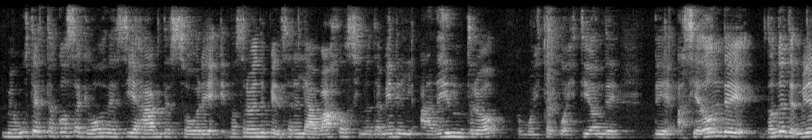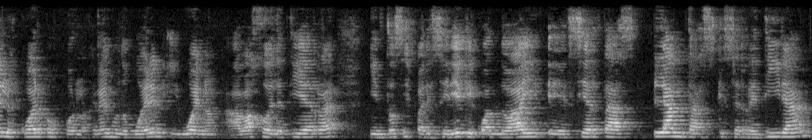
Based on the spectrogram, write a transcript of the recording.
me gusta esta cosa que vos decías antes sobre no solamente pensar el abajo, sino también el adentro, como esta cuestión de, de hacia dónde, dónde terminan los cuerpos por lo general cuando mueren y bueno, abajo de la tierra. Y entonces parecería que cuando hay ciertas plantas que se retiran,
